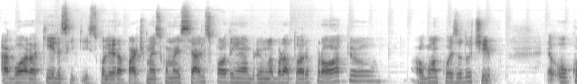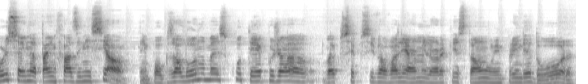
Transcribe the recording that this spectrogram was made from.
Agora, aqueles que escolheram a parte mais comercial, eles podem abrir um laboratório próprio, alguma coisa do tipo. O curso ainda está em fase inicial, tem poucos alunos, mas com o tempo já vai ser possível avaliar melhor a questão empreendedora,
